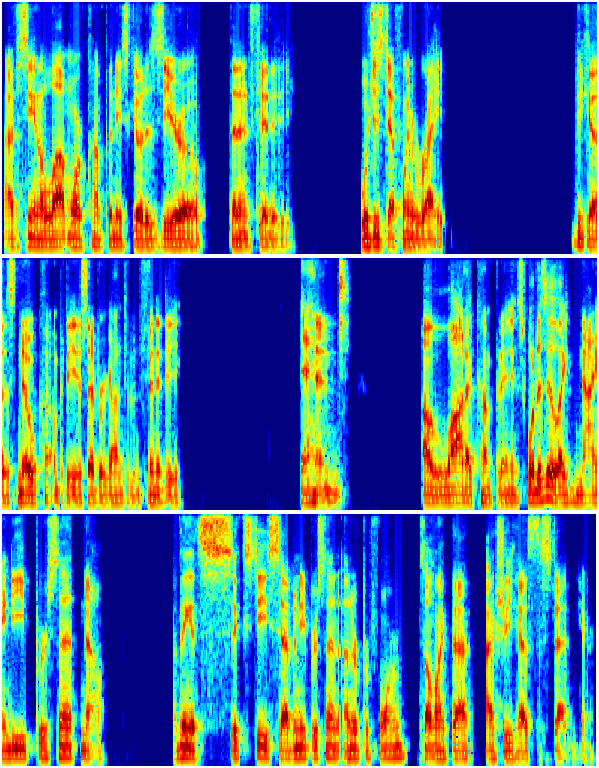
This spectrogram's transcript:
i've seen a lot more companies go to zero than infinity which is definitely right. Because no company has ever gone to infinity. And a lot of companies what is it like 90% no. I think it's 60 70% underperform something like that. Actually he has the stat in here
